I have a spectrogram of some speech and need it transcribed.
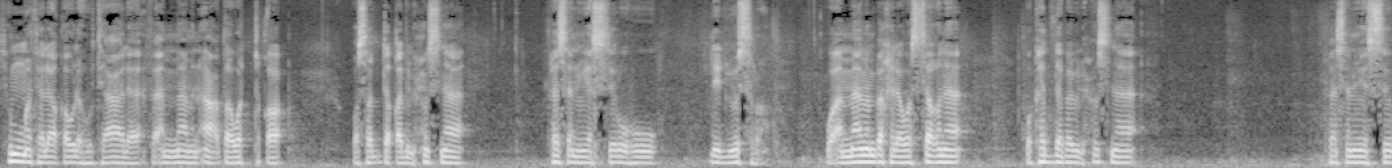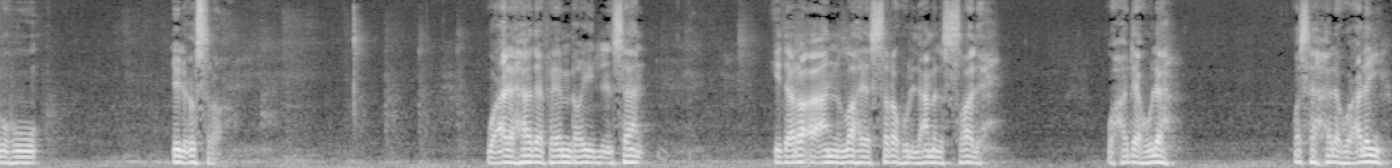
ثم تلا قوله تعالى فأما من أعطى واتقى وصدق بالحسنى فسنيسره لليسرى. وأما من بخل واستغنى وكذب بالحسنى فسنيسره للعسرى. وعلى هذا فينبغي للإنسان إذا رأى أن الله يسره للعمل الصالح وهداه له وسهله عليه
